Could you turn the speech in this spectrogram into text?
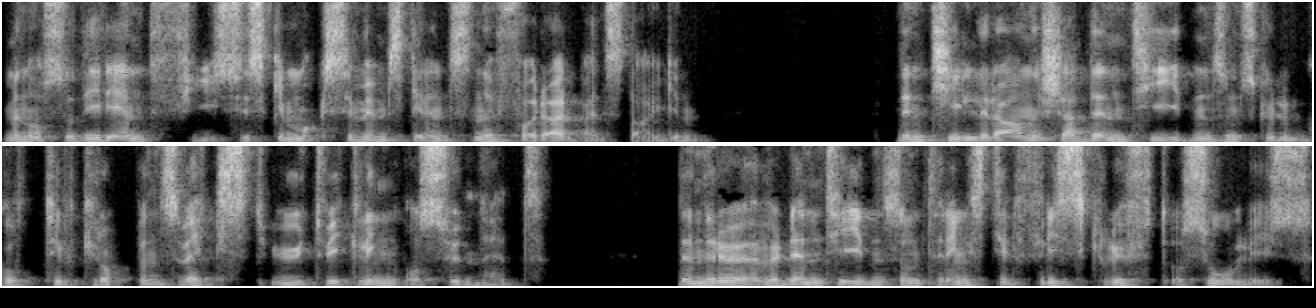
men også de rent fysiske maksimumsgrensene for arbeidsdagen. Den tilraner seg den tiden som skulle gått til kroppens vekst, utvikling og sunnhet. Den røver den tiden som trengs til frisk luft og sollys.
